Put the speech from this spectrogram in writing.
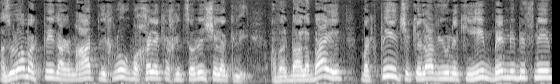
אז הוא לא מקפיד על מעט לכלוך בחלק החיצוני של הכלי, אבל בעל הבית מקפיד שכליו יהיו נקיים בין מבפנים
